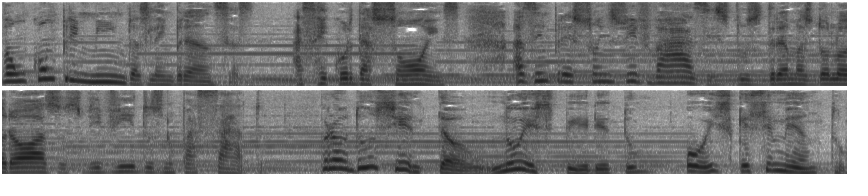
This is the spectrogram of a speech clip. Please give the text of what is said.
vão comprimindo as lembranças, as recordações, as impressões vivazes dos dramas dolorosos vividos no passado. Produz-se então no espírito o esquecimento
